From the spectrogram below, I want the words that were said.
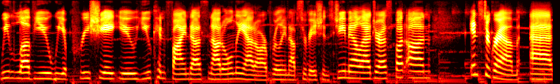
We love you. We appreciate you. You can find us not only at our Brilliant Observations Gmail address, but on Instagram at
